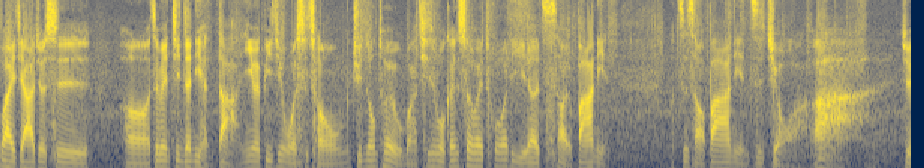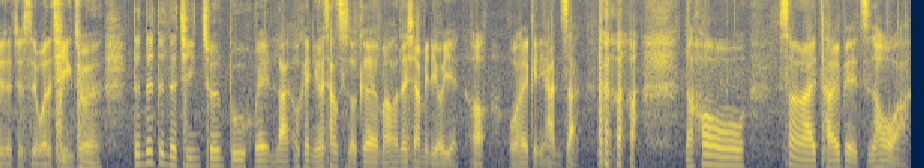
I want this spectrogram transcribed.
外加就是呃这边竞争力很大，因为毕竟我是从军中退伍嘛，其实我跟社会脱离了至少有八年，至少八年之久啊啊！觉得就是我的青春，噔噔噔的青春不会来。OK，你会唱这首歌，麻烦在下面留言哦，我会给你按赞。然后上来台北之后啊，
